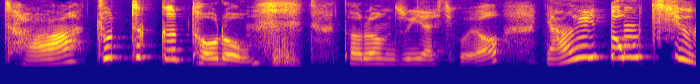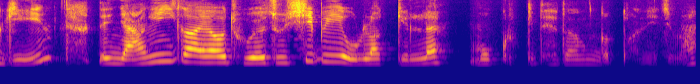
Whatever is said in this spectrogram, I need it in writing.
자 초특급 더러움. 더러움 주의하시고요. 양이 똥 치우기. 네 양이가요 조회수 10이 올랐길래 뭐 그렇게 대단한 것도 아니지만.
